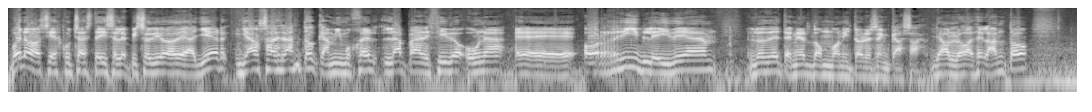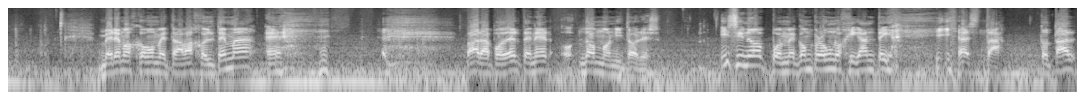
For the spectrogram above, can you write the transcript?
Bueno, si escuchasteis el episodio de ayer, ya os adelanto que a mi mujer le ha parecido una eh, horrible idea lo de tener dos monitores en casa. Ya os lo adelanto. Veremos cómo me trabajo el tema eh, para poder tener dos monitores. Y si no, pues me compro uno gigante y, ya está. Total.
